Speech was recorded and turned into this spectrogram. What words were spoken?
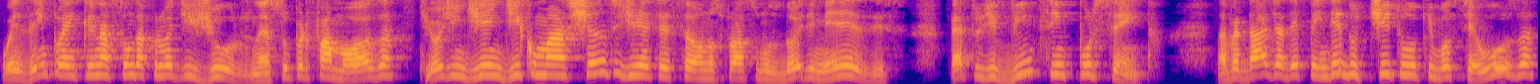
O exemplo é a inclinação da curva de juros, né, super famosa, que hoje em dia indica uma chance de recessão nos próximos 12 meses perto de 25%. Na verdade, a depender do título que você usa,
